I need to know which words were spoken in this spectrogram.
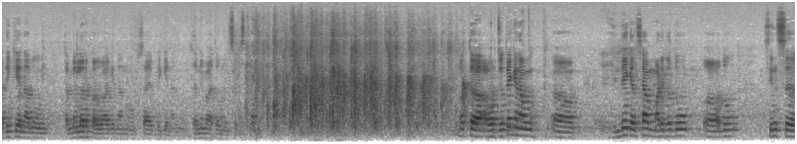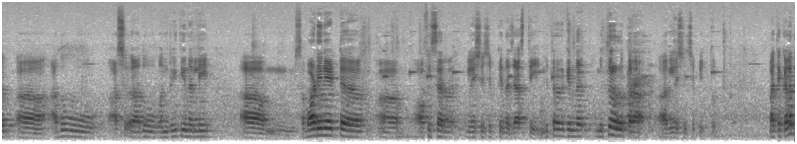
ಅದಕ್ಕೆ ನಾನು ತಮ್ಮೆಲ್ಲರ ಪರವಾಗಿ ನಾನು ಸಾಹೇಬರಿಗೆ ನಾನು ಧನ್ಯವಾದವನ್ನು ಸಲ್ಲಿಸ್ತೇನೆ. ಮತ್ತು ಅವ್ರ ಜೊತೆಗೆ ನಾವು ಹಿಂದೆ ಕೆಲಸ ಮಾಡಿರೋದು ಅದು ಸಿನ್ಸ್ ಅದು ಅದು ಒಂದು ರೀತಿಯಲ್ಲಿ ಸಬಾರ್ಡಿನೇಟ್ ಆಫೀಸರ್ ರಿಲೇಷನ್ಶಿಪ್ಗಿಂತ ಜಾಸ್ತಿ ಮಿತ್ರರಿಗಿಂತ ಮಿತ್ರರ ಥರ ರಿಲೇಷನ್ಶಿಪ್ ಇತ್ತು. ಮತ್ತು ಕಳೆದ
